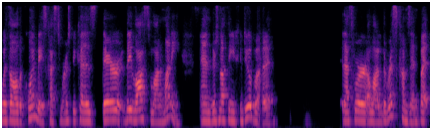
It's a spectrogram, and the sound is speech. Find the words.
with all the Coinbase customers because they're they lost a lot of money and there's nothing you can do about it. That's where a lot of the risk comes in. But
